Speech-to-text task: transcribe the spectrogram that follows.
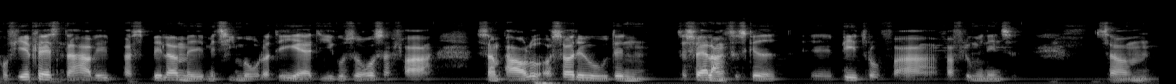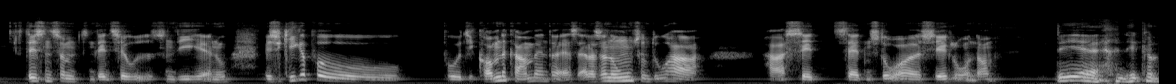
på fjerdepladsen, der har vi et par spillere med, med 10 mål, og det er Diego Sosa fra São Paulo, og så er det jo den desværre langtidsskadede øh, Pedro fra, fra Fluminense. Så mm, det er sådan, som den ser ud sådan lige her nu. Hvis vi kigger på, på de kommende kampe, Andreas, er der så nogen, som du har, har set, sat en stor øh, cirkel rundt om? Det, det kan du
